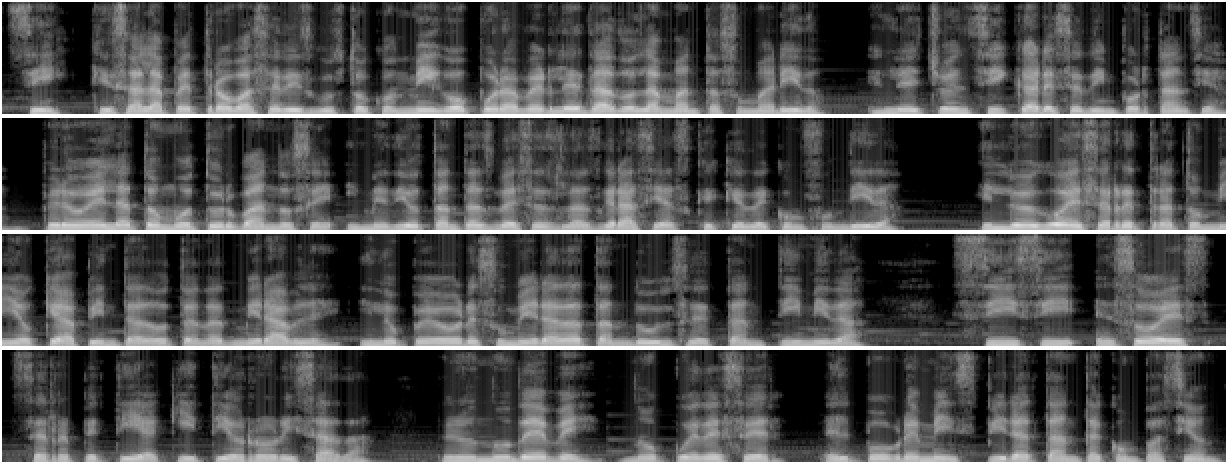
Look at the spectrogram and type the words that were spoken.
Sí, quizá la Petrova se disgustó conmigo por haberle dado la manta a su marido. El hecho en sí carece de importancia, pero él la tomó turbándose y me dio tantas veces las gracias que quedé confundida. Y luego ese retrato mío que ha pintado tan admirable, y lo peor es su mirada tan dulce, tan tímida. Sí, sí, eso es, se repetía Kitty horrorizada. Pero no debe, no puede ser. El pobre me inspira tanta compasión.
